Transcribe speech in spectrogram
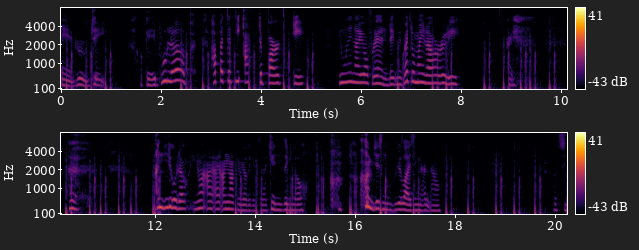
Andrew Tate. Okay, pull up. Hop at the after party. You and I, your friend, take me back to my Harley. Alright. I need to go down. You know what? I, I, I'm not gonna be able to get to that canyon thing, though. I'm just realizing that now. Let's see.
